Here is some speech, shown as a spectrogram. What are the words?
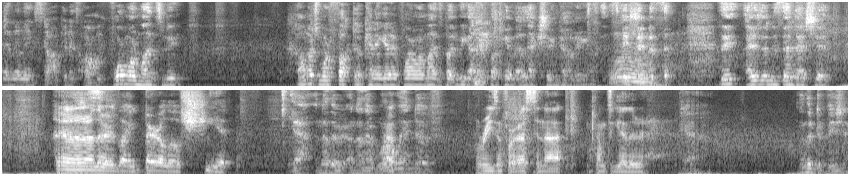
And then they stop, and it's all four more months, dude. How much more fucked up can I get in four more months? But we got a fucking election coming. Mm. I shouldn't have said, see, I shouldn't have said that shit. And another like barrel of shit. Yeah, another another whirlwind of A reason for us to not come together. yeah, another division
